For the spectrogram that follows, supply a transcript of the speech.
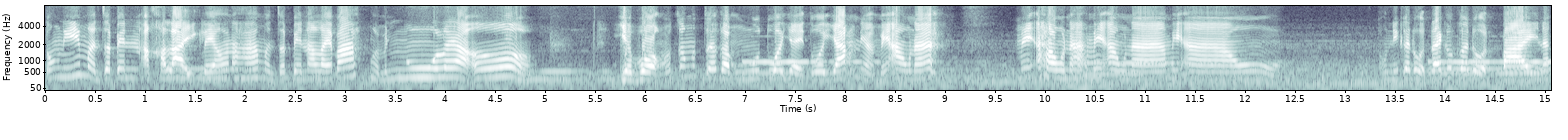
ตรงนี้เหมือนจะเป็นอักขระอีกแล้วนะคะ เหมือนจะเป็นอะไรปะเหมือนเป็นงูเลยอะเออ อย่าบอกว่าต้องเจอกับงูตัวใหญ่ตัวยักษ์เนี่ยไม่เอานะ ไม่เอานะ ไม่เอานะ ไม่เอา ตรงนี้กระโดดได้ก็กระโดดไปนะ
